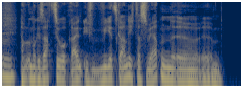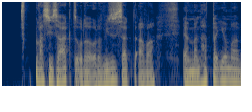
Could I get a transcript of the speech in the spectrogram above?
ich habe immer gesagt, so rein, ich will jetzt gar nicht das werten, äh, ähm, was sie sagt oder, oder wie sie sagt, aber äh, man hat bei ihr mal,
